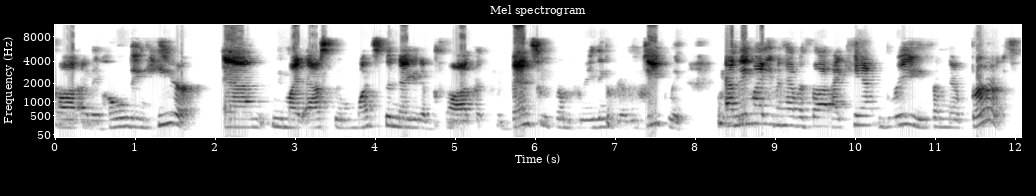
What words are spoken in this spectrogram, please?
thought are they holding here? And we might ask them, what's the negative thought that prevents you from breathing really deeply? And they might even have a thought, I can't breathe from their birth.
